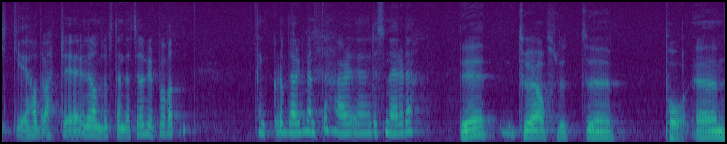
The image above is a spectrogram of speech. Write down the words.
ikke hadde vært eh, under andre omstendigheter. På, Hva tenker du om det argumentet? Resonnerer det? Det tror jeg absolutt uh, på. Eh,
